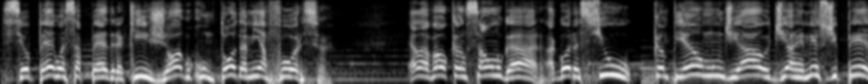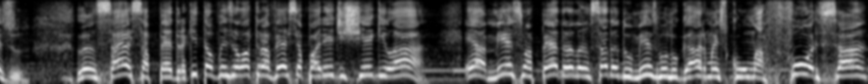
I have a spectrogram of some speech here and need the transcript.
se eu pego essa pedra aqui e jogo com toda a minha força, ela vai alcançar um lugar. Agora, se o campeão mundial de arremesso de peso lançar essa pedra aqui, talvez ela atravesse a parede e chegue lá. É a mesma pedra lançada do mesmo lugar, mas com uma força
